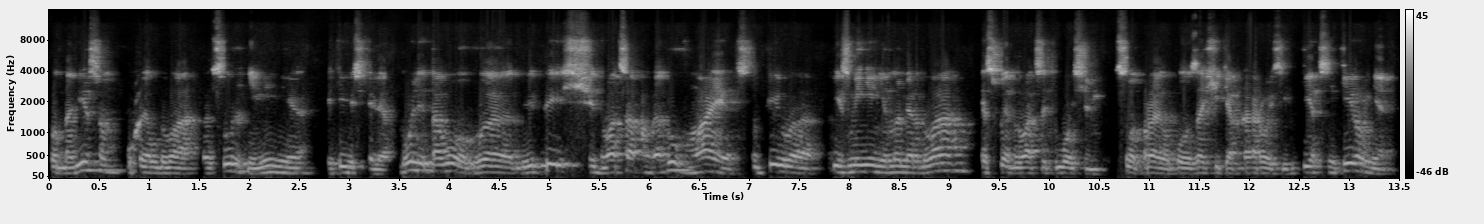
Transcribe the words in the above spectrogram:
под навесом УХЛ-2 служит не менее 50 лет. Более того, в 2020 году в мае вступило изменение номер 2 СП-28 свод правил по защите от коррозии и оцинкирования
